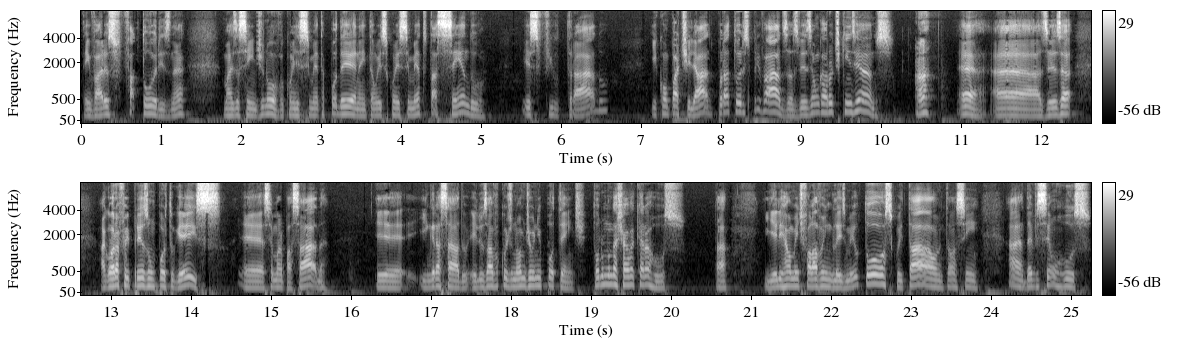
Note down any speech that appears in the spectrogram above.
Tem vários fatores, né? Mas assim, de novo, conhecimento é poder, né? Então esse conhecimento está sendo exfiltrado e compartilhado por atores privados. Às vezes é um garoto de 15 anos. Hã? É, é, às vezes. É... Agora foi preso um português é, semana passada. E, engraçado, ele usava o codinome de onipotente. Todo mundo achava que era russo, tá? E ele realmente falava um inglês meio tosco e tal. Então, assim, ah, deve ser um russo.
